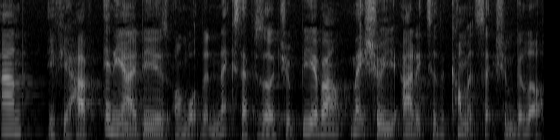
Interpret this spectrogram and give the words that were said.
And if you have any ideas on what the next episode should be about, make sure you add it to the comment section below.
